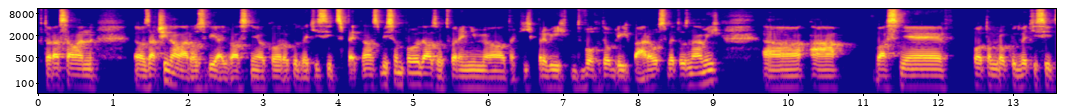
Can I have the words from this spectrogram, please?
ktorá sa len E, začínala rozvíjať vlastne okolo roku 2015, by som povedal, s otvorením e, takých prvých dvoch dobrých barov svetoznámych. A, a vlastne po tom roku 2015-16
